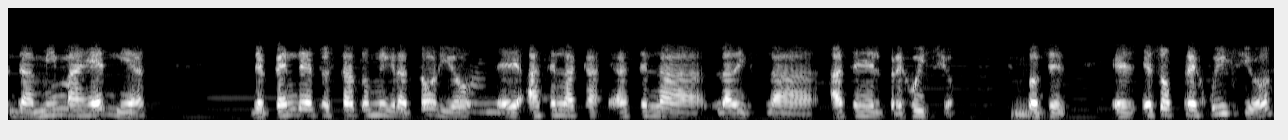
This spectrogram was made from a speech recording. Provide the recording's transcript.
de las mismas etnias, depende de tu estatus migratorio, eh, haces, la, haces, la, la, haces el prejuicio. Mm. Entonces, esos prejuicios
